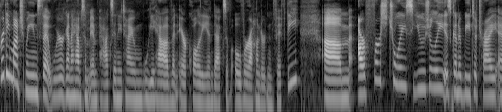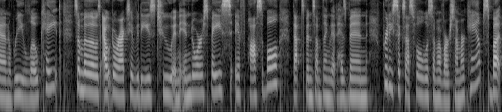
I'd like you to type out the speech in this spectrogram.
pretty much means that we're going to have some impacts anytime we have an air quality index of over 150. Um, our first choice usually is going to be to try and relocate some of those outdoor activities to an indoor space if possible. That's been something that has been pretty successful with some of our summer camps, but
